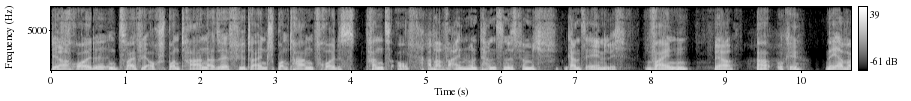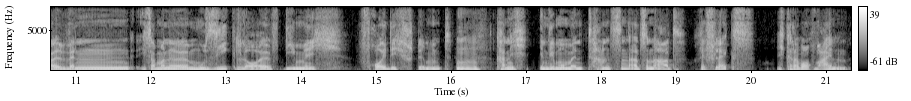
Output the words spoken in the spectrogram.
der ja. Freude, im Zweifel auch spontan, also er führte einen spontanen Freudestanz auf. Aber Weinen und Tanzen ist für mich ganz ähnlich. Weinen? Ja. Ah, okay. Naja, weil wenn, ich sag mal, eine Musik läuft, die mich freudig stimmt, mhm. kann ich in dem Moment tanzen als so eine Art Reflex. Ich kann aber auch weinen.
